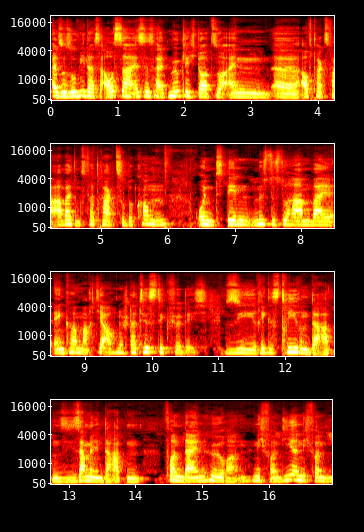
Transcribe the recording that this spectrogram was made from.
Also so wie das aussah, ist es halt möglich, dort so einen äh, Auftragsverarbeitungsvertrag zu bekommen. Und den müsstest du haben, weil Anchor macht ja auch eine Statistik für dich. Sie registrieren Daten, sie sammeln Daten von deinen Hörern. Nicht von dir, nicht von,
